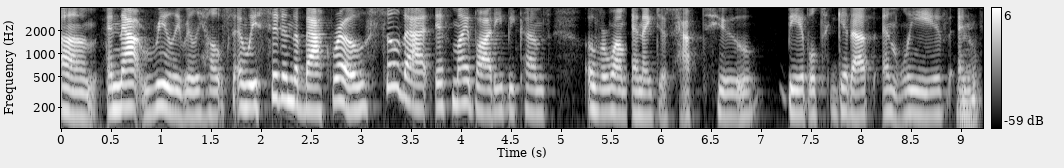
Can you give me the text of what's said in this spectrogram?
Um, and that really, really helps. And we sit in the back row so that if my body becomes overwhelmed and I just have to be able to get up and leave and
